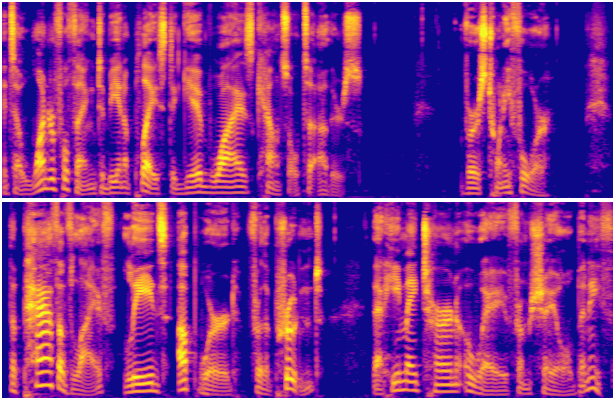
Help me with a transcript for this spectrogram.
It's a wonderful thing to be in a place to give wise counsel to others. Verse 24 The path of life leads upward for the prudent, that he may turn away from Sheol beneath.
